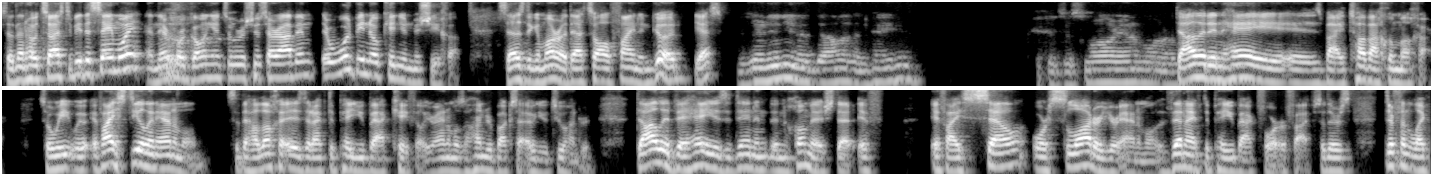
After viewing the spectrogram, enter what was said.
So then hotza has to be the same way, and therefore going into rishus harabim, there would be no kinyan mishicha. Says the Gemara, that's all fine and good. Yes. Is there an Indian of Dalit and Hay? If it's a smaller animal. Dalit and Hay is by Tavachum Machar. So we, we, if I steal an animal so the halacha is that I have to pay you back kefil. Your animal's 100 bucks, I owe you 200. Dalid vehe is a din in, in Chumash that if if I sell or slaughter your animal, then I have to pay you back four or five. So there's different like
